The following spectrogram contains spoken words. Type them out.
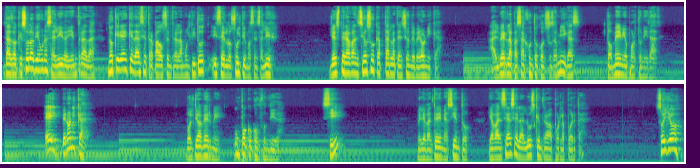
Dado que solo había una salida y entrada, no querían quedarse atrapados entre la multitud y ser los últimos en salir. Yo esperaba ansioso captar la atención de Verónica. Al verla pasar junto con sus amigas, tomé mi oportunidad. ¡Hey, Verónica! Volteó a verme, un poco confundida. ¿Sí? Me levanté de mi asiento y avancé hacia la luz que entraba por la puerta. Soy yo.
